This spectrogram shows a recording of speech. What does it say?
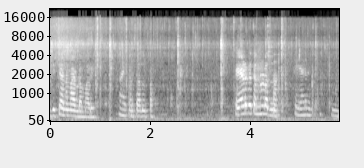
ಬಿಸಿ ಅನ್ನ ಮಾಡಿಬಿಡಮ್ಮ ಅವ್ರಿಗೆ. ಒಂದು ಸ್ವಲ್ಪ. ಕೈ ಆಡ್ಬೇಕನ್ನ ನೋಡೋದನ್ನ ಹ್ಞೂ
